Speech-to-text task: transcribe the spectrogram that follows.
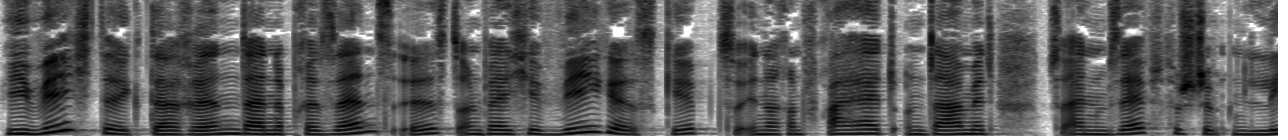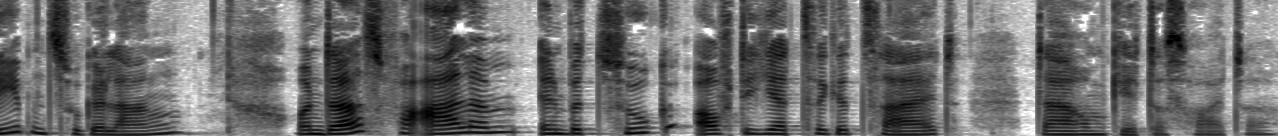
Wie wichtig darin deine Präsenz ist und welche Wege es gibt zur inneren Freiheit und damit zu einem selbstbestimmten Leben zu gelangen. Und das vor allem in Bezug auf die jetzige Zeit. Darum geht es heute.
